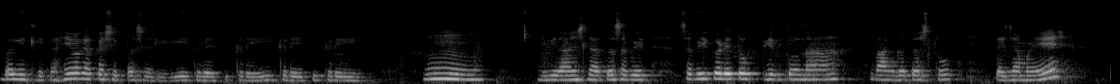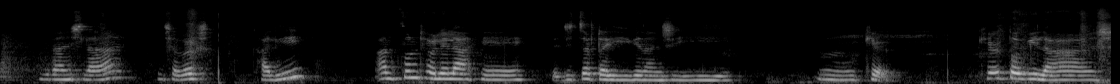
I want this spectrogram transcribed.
बघितले का? हे बघा कसे पसरले. इकडे तिकडे इकडे तिकडे. विधांशला विरांशला आता सगळे सगळीकडे तो फिरतो ना रांगत असतो. त्याच्यामुळे विरांशला हे सगळं खाली आणून ठेवलेलं आहे. त्याची चटई विरांशी खेळ. खेळतो विलास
